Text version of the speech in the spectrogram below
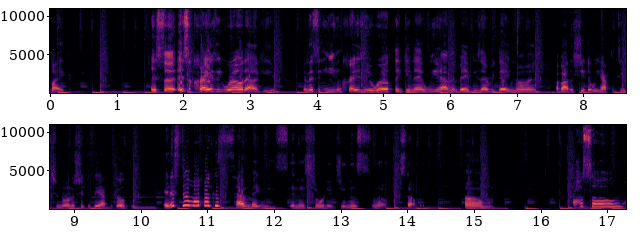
like it's a it's a crazy world out here. And it's an even crazier world thinking that we having babies every day knowing about the shit that we have to teach them, knowing the shit that they have to go through. And it's still motherfuckers having babies in this shortage and this no, stop it. Um also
